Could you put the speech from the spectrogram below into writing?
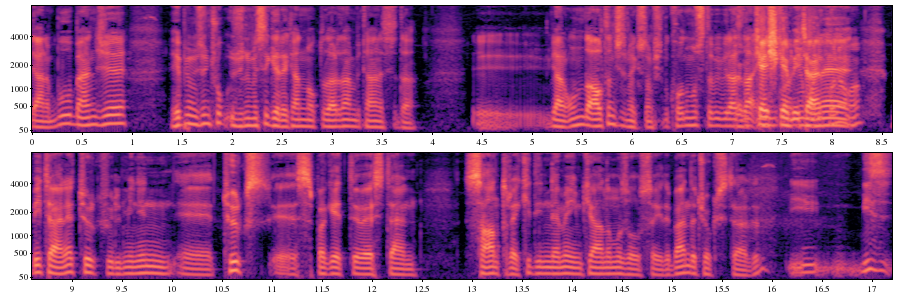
Yani bu bence hepimizin çok üzülmesi gereken noktalardan bir tanesi de. Ee, yani onu da altını çizmek istiyorum. Şimdi konumuz tabii biraz tabii daha keşke bir tane ama. bir tane Türk filminin e, Türk e, spagetti western soundtrack'i dinleme imkanımız olsaydı ben de çok isterdim. Ee, biz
